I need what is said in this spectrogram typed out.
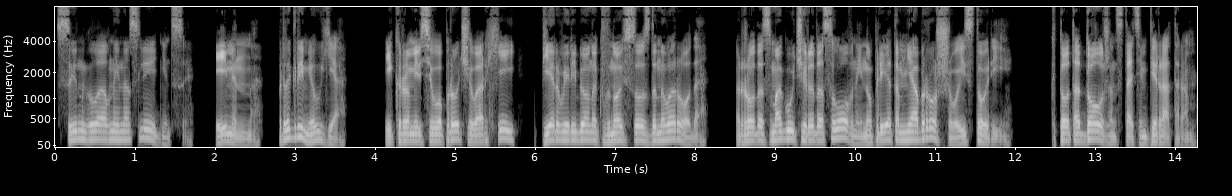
Сын главной наследницы. Именно, прогремел я. И кроме всего прочего, Архей — первый ребенок вновь созданного рода. Рода с могучей родословной, но при этом не обросшего историей. Кто-то должен стать императором.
